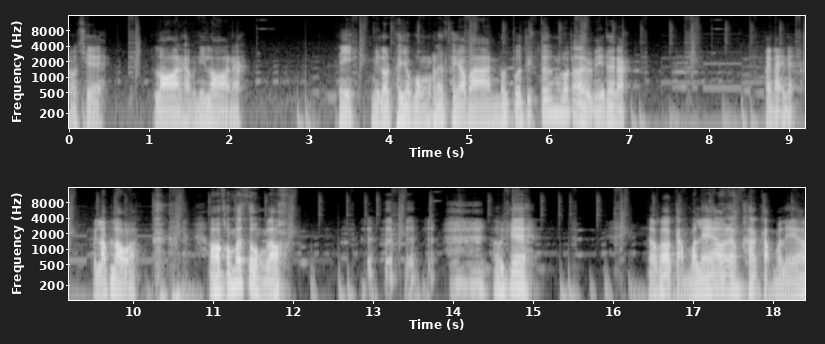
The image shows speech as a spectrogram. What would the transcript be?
โอเค รอนะครับวันนี้รอนะ นี่มีรถพยาบงรถพยาบาล รถโปรตึกตึงรถอะไรแบบนี้ด้วยนะ ไปไหนเนี่ย ไปรับเราเหรอะอ๋อเขามาส่งเรา โอเค แล้วก็กลับมาแล้วนะครับค่ากลับมาแล้ว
